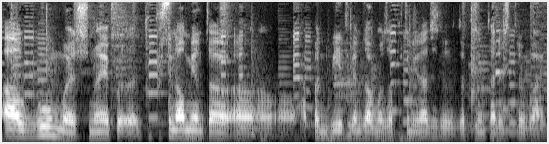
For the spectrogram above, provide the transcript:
algumas, não é, proporcionalmente à, à, à pandemia, tivemos algumas oportunidades de, de apresentar este trabalho.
